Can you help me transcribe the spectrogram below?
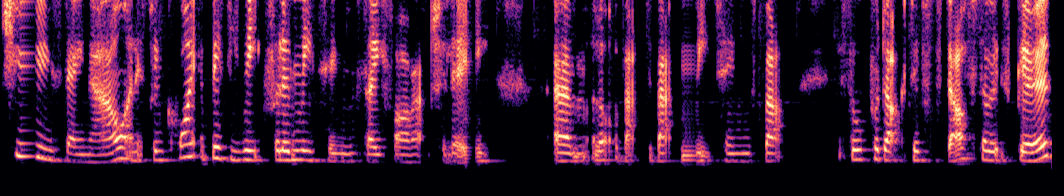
Tuesday now, and it's been quite a busy week full of meetings so far, actually. Um, a lot of back to back meetings, but it's all productive stuff, so it's good.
